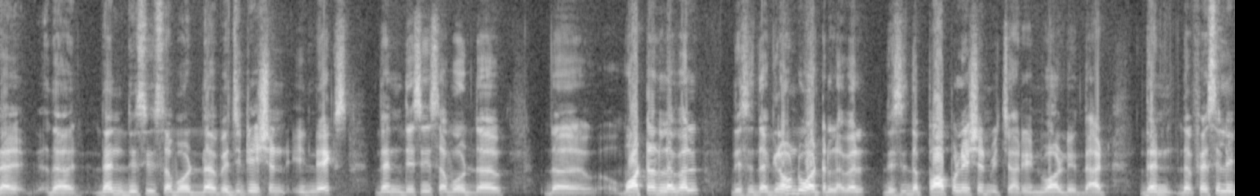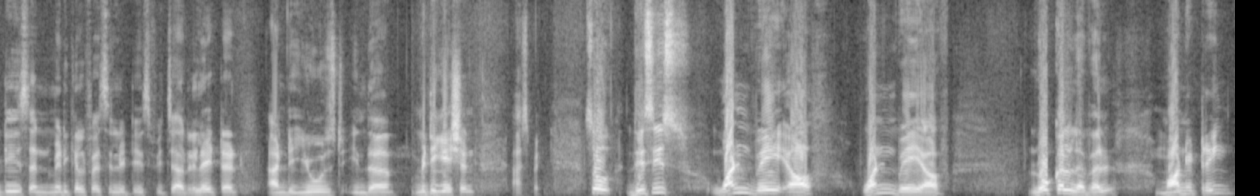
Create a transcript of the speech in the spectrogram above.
the, the then this is about the vegetation index then this is about the, the water level this is the groundwater level this is the population which are involved in that then the facilities and medical facilities which are related and used in the mitigation aspect. So this is one way of one way of local level monitoring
